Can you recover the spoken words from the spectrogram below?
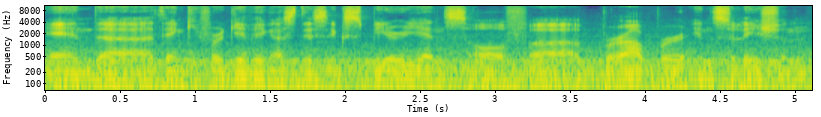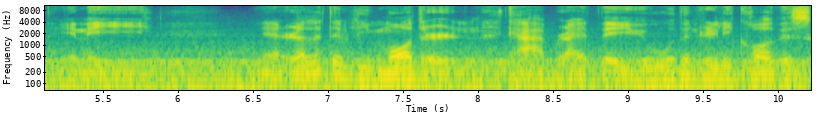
and uh, thank you for giving us this experience of uh, proper insulation in a yeah, relatively modern cab, right? They you wouldn't really call this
